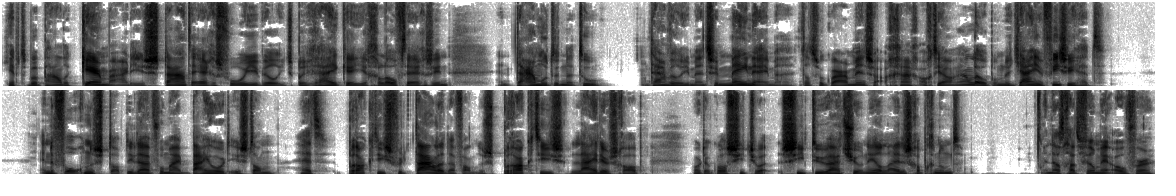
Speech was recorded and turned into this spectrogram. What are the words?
je hebt een bepaalde kernwaarden. Je staat ergens voor, je wil iets bereiken, je gelooft ergens in en daar moet het naartoe. Daar wil je mensen meenemen. Dat is ook waar mensen graag achter jou aanlopen, omdat jij een visie hebt. En de volgende stap die daar voor mij bij hoort, is dan het praktisch vertalen daarvan. Dus praktisch leiderschap wordt ook wel situationeel leiderschap genoemd. En dat gaat veel meer over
